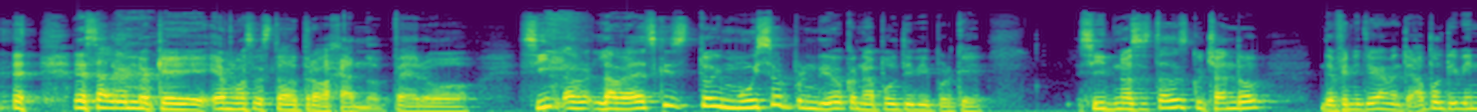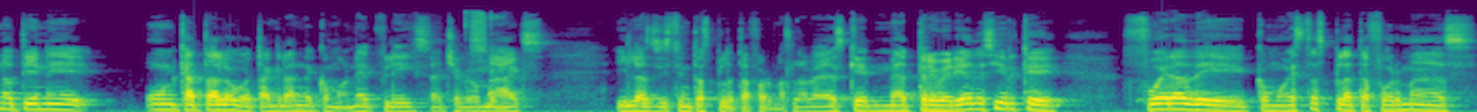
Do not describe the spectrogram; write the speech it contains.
es algo en lo que hemos estado trabajando, pero sí, la, la, verdad es que estoy muy sorprendido con Apple TV porque si nos estás escuchando, definitivamente Apple TV no tiene un catálogo tan grande como Netflix, HBO sí. Max y las distintas plataformas. La verdad es que me atrevería a decir que fuera de como estas plataformas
